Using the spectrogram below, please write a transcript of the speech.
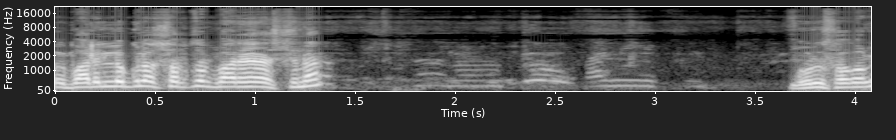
ওই বাড়ির লোকগুলো সব তো বাইরে আসছে না? গরু সকল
